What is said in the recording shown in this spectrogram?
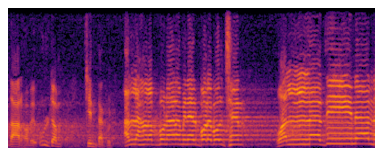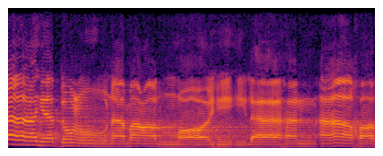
শামদার হবে উল্টা চিন্তা করি আল্লাহ রাব্বুল আলামিনের পরে বলছেন والذين لا يدعون مع الله إلها آخر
